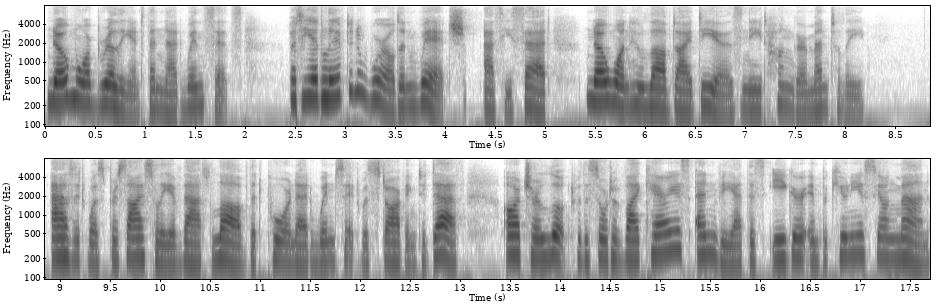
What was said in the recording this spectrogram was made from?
no more brilliant than Ned Winsett's, but he had lived in a world in which, as he said, no one who loved ideas need hunger mentally. As it was precisely of that love that poor Ned Winsett was starving to death, Archer looked with a sort of vicarious envy at this eager impecunious young man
